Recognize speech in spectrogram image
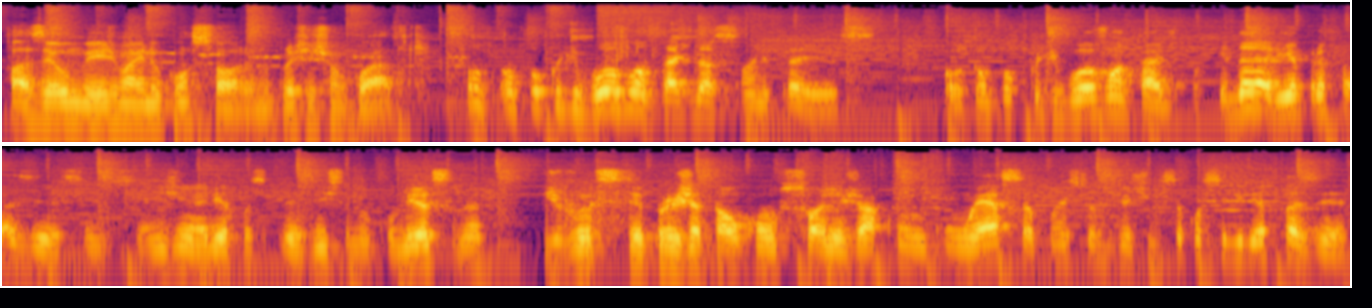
fazer o mesmo aí no console, no PlayStation 4. Faltou um pouco de boa vontade da Sony para isso. Faltou um pouco de boa vontade, porque daria para fazer, assim, se a engenharia fosse prevista no começo, né? De você projetar o console já com, com essa, com esse objetivo, você conseguiria fazer.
